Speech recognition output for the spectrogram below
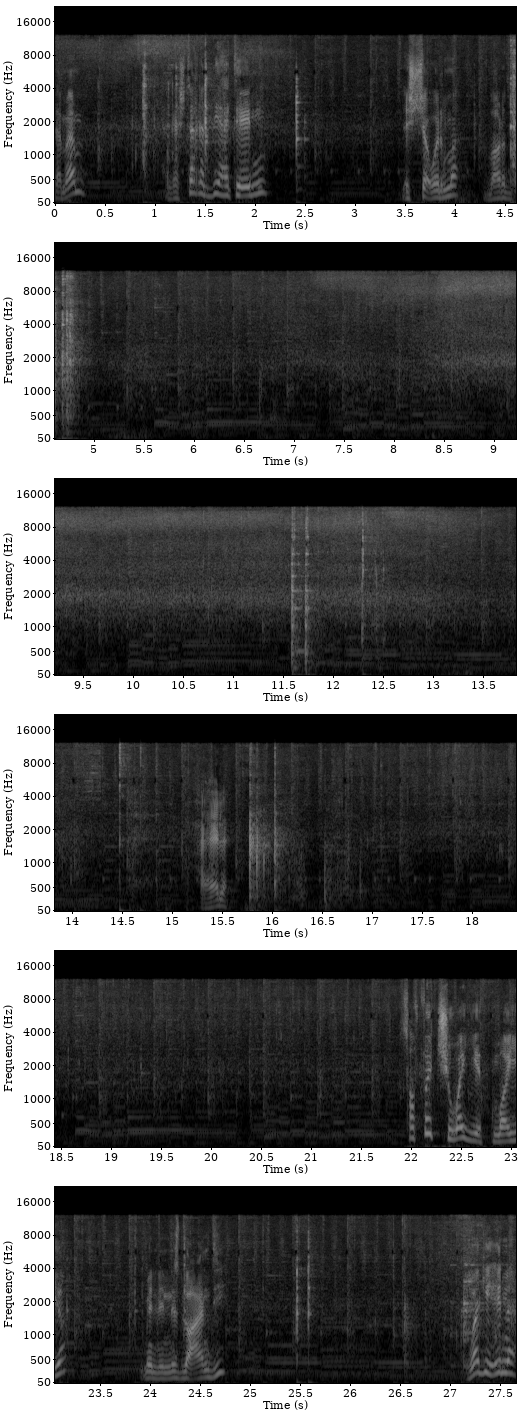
تمام؟ هاجي أشتغل بيها تاني. للشاورما برضه. حالا. صفيت شوية مية من اللي نزلوا عندي. واجي هنا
